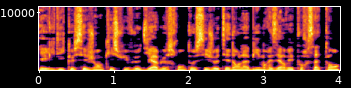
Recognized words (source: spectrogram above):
et il dit que ces gens qui suivent le diable seront aussi jetés dans l'abîme réservé pour Satan,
